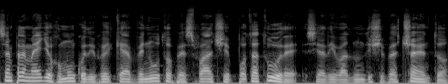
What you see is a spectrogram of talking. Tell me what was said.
Sempre meglio comunque di quel che è avvenuto per sfalci e potature, si arriva all'11%,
